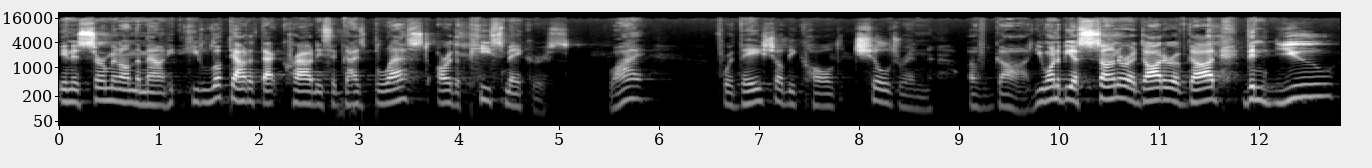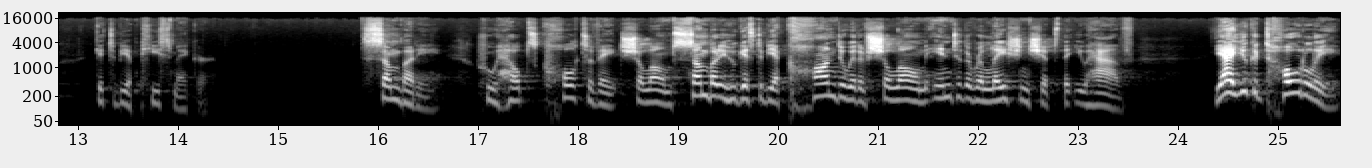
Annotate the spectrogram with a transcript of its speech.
in his Sermon on the Mount. He, he looked out at that crowd and he said, Guys, blessed are the peacemakers. Why? For they shall be called children of God. You want to be a son or a daughter of God? Then you get to be a peacemaker. Somebody who helps cultivate shalom, somebody who gets to be a conduit of shalom into the relationships that you have. Yeah, you could totally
